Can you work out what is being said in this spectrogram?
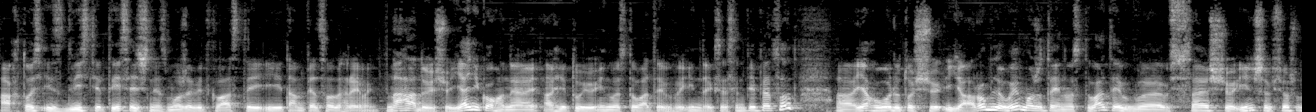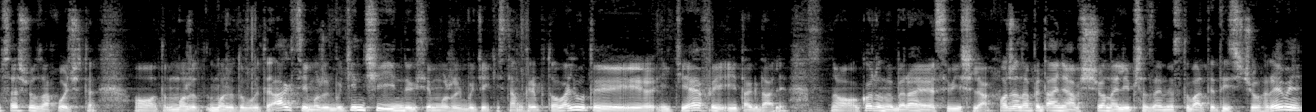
а хтось із 200 тисяч не зможе відкласти і там 500 гривень. Нагадую, що я нікого не агітую інвестувати в індекс S&P 500. Я говорю те, що я роблю. Ви можете інвестувати в все, що інше, все, все, що захочете. От, може, може то бути акції, можуть бути інші індекси, можуть бути якісь там криптовалюти, ETF і так далі. Ну, кожен вибирає свій шлях. Отже, на питання, в що найліпше заінвестувати тисячу гривень,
